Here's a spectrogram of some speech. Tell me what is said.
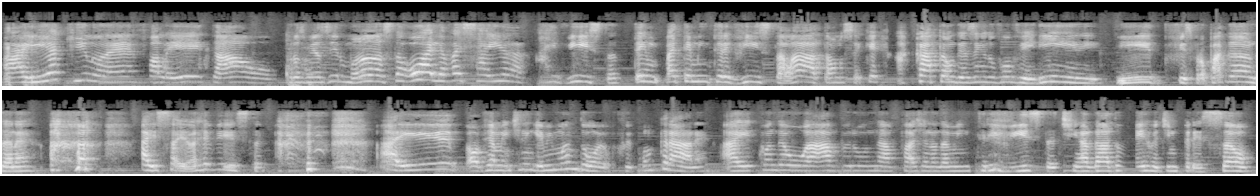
Aí aquilo, né? Falei tal, pras minhas irmãs, tal, olha, vai sair a, a revista, tem, vai ter uma entrevista lá, tal, não sei o quê. A capa é um desenho do Wolverine. E fiz propaganda, né? Aí saiu a revista. Aí, obviamente, ninguém me mandou, eu fui comprar, né? Aí, quando eu abro na página da minha entrevista, tinha dado um erro de impressão.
